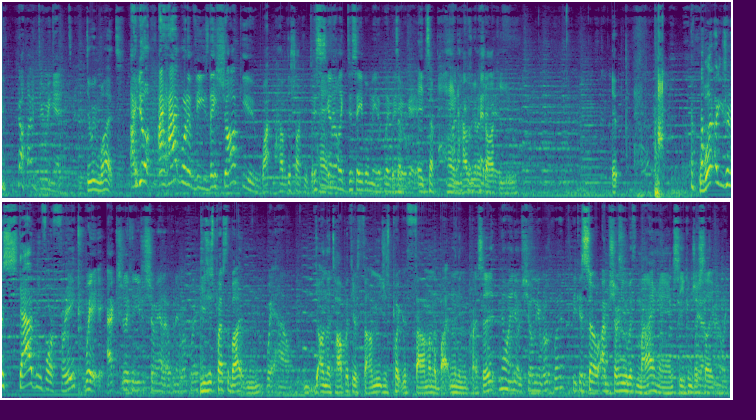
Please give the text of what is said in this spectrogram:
I'm not doing it. Doing what? I know. I had one of these. They shock you. Why, how would this shock you? It's This pen. is gonna like disable me to play It's video a, games. it's a pen. I'm How's it gonna shock you? It. what are you trying to stab me for, freak? Wait, actually, can you just show me how to open it real quick? You just press the button Wait, how? on the top with your thumb. You just put your thumb on the button and then you press it. No, I know. Show me real quick because So I'm showing you with my hand, so you can just yeah, like. Trying like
